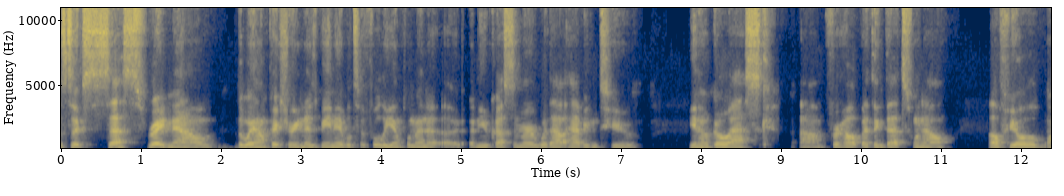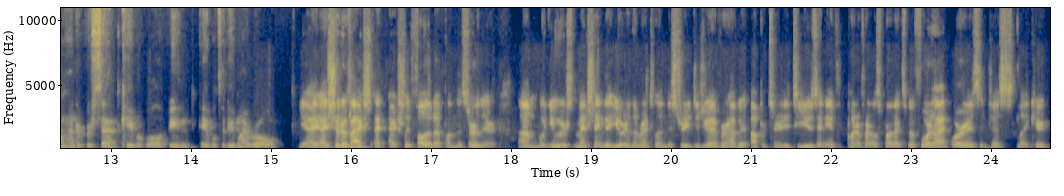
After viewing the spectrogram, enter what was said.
success right now, the way I'm picturing is being able to fully implement a, a new customer without having to, you know, go ask um, for help. I think that's when I'll I'll feel 100% capable of being able to do my role. Yeah, I, should have actually actually followed up on this earlier. Um, when you were mentioning that you were in the rental industry, did you ever have an opportunity to use any of Point of Rental's products before that, or is it just like you're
